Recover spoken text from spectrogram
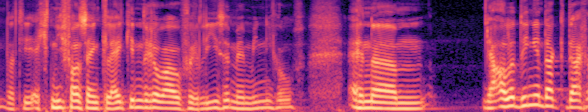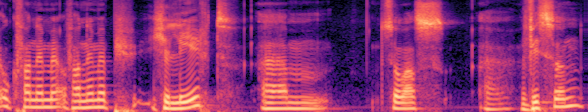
Dat hij echt niet van zijn kleinkinderen wou verliezen met minigolf. En um, ja, alle dingen dat ik daar ook van hem, van hem heb geleerd, um, zoals uh, vissen,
